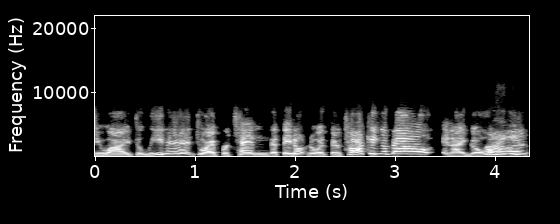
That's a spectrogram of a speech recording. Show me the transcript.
do i delete it? Do i pretend that they don't know what they're talking about? And i go right. on.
